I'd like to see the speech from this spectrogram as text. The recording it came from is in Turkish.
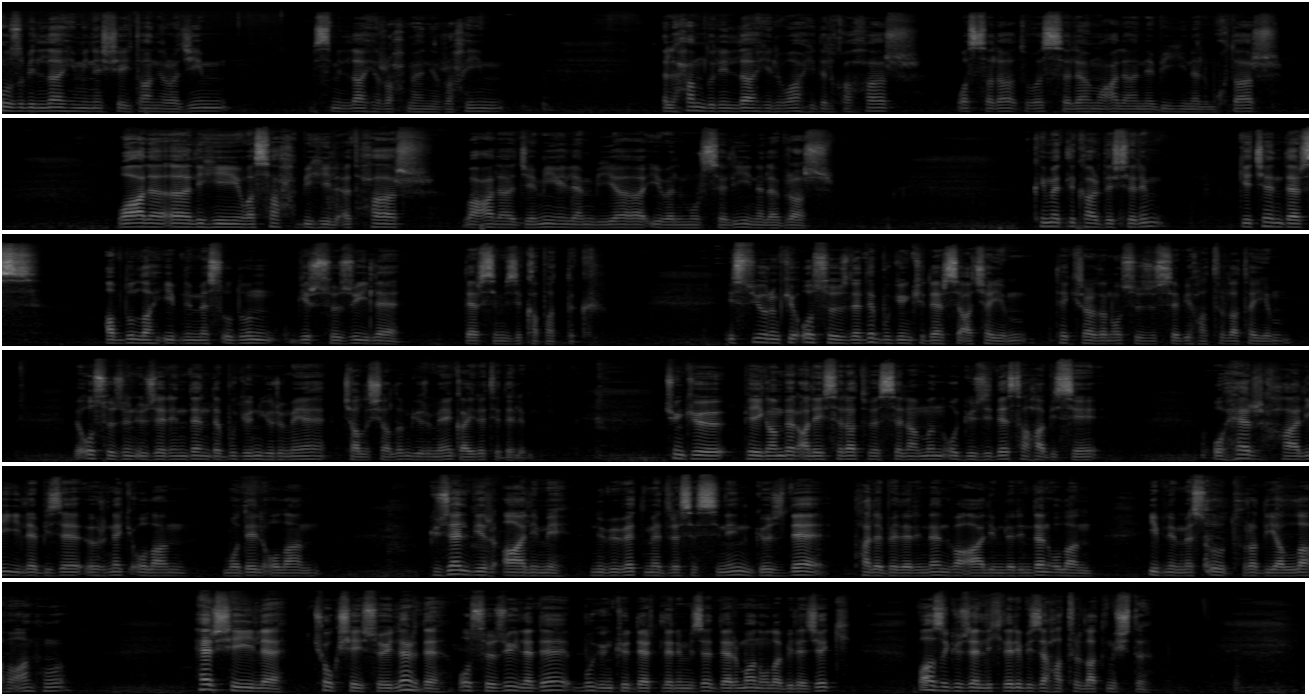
Euzu billahi mineşşeytanirracim. Bismillahirrahmanirrahim. Elhamdülillahil vahidil kahhar. Ve salatu ve selamu ala nebiyyinel muhtar. Ve ala alihi ve sahbihil ethar. Ve ala cemi'il enbiyai vel murselinel ebrar. Kıymetli kardeşlerim, geçen ders Abdullah İbni Mesud'un bir sözü ile dersimizi kapattık. İstiyorum ki o sözle de bugünkü dersi açayım. Tekrardan o sözü size bir hatırlatayım. Ve o sözün üzerinden de bugün yürümeye çalışalım, yürümeye gayret edelim. Çünkü Peygamber aleyhissalatü vesselamın o güzide sahabisi, o her haliyle bize örnek olan, model olan, güzel bir alimi nübüvvet medresesinin gözde talebelerinden ve alimlerinden olan İbni Mesud radıyallahu anhu her şeyiyle çok şey söyler de o sözüyle de bugünkü dertlerimize derman olabilecek bazı güzellikleri bize hatırlatmıştı.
